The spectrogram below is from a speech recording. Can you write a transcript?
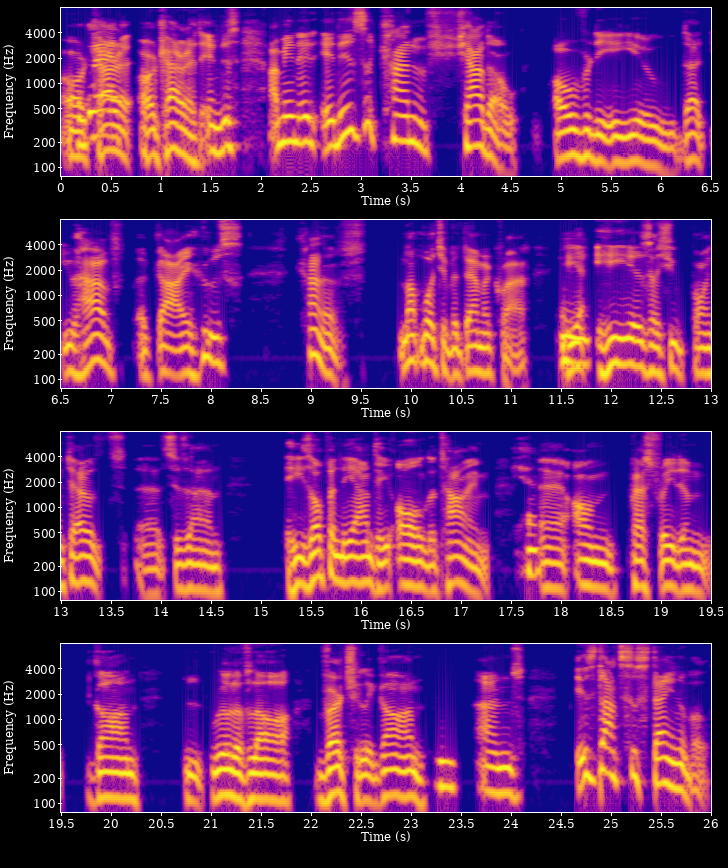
or well, carrot or carrot in this? I mean, it, it is a kind of shadow over the EU that you have a guy who's kind of not much of a Democrat Mm-hmm. He, he is, as you point out, uh, Suzanne, he's up in the ante all the time yeah. uh, on press freedom, gone, rule of law, virtually gone. Mm-hmm. And is that sustainable?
